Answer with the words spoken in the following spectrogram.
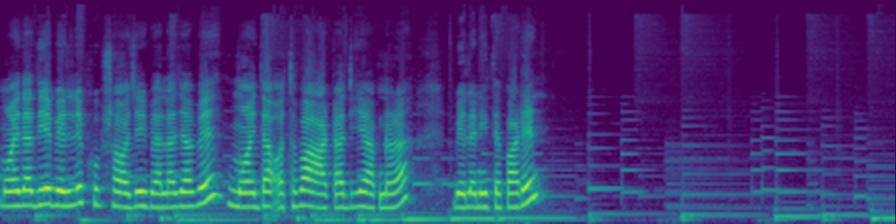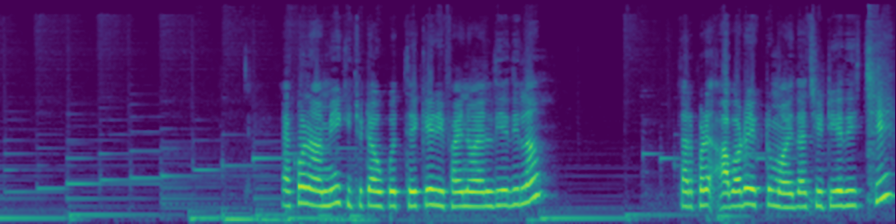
ময়দা দিয়ে বেললে খুব সহজেই বেলা যাবে। ময়দা অথবা আটা দিয়ে আপনারা বেলে নিতে পারেন। এখন আমি কিছুটা উপর থেকে রিফাইন অয়েল দিয়ে দিলাম। তারপরে আবারও একটু ময়দা ছিটিয়ে দিচ্ছি।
